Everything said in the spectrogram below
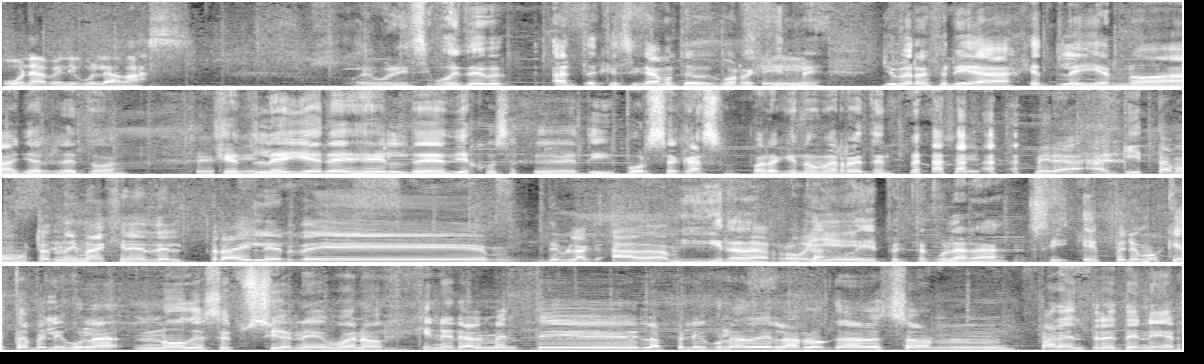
una película más. Oye, buenísimo. Oye, tengo- antes que sigamos, tengo que corregirme. Yo me refería a Heath Ledger, no a Jared Leto. ¿eh? Sí. Ledger es el de 10 cosas que de ti, por si acaso, para que no me reten. Mira, aquí estamos mostrando imágenes del tráiler de, de Black Adam. Mira la roca, Oye, oye, espectacular, ¿ah? Sí, esperemos que esta película no decepcione. Bueno, generalmente las películas de La Roca son para entretener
